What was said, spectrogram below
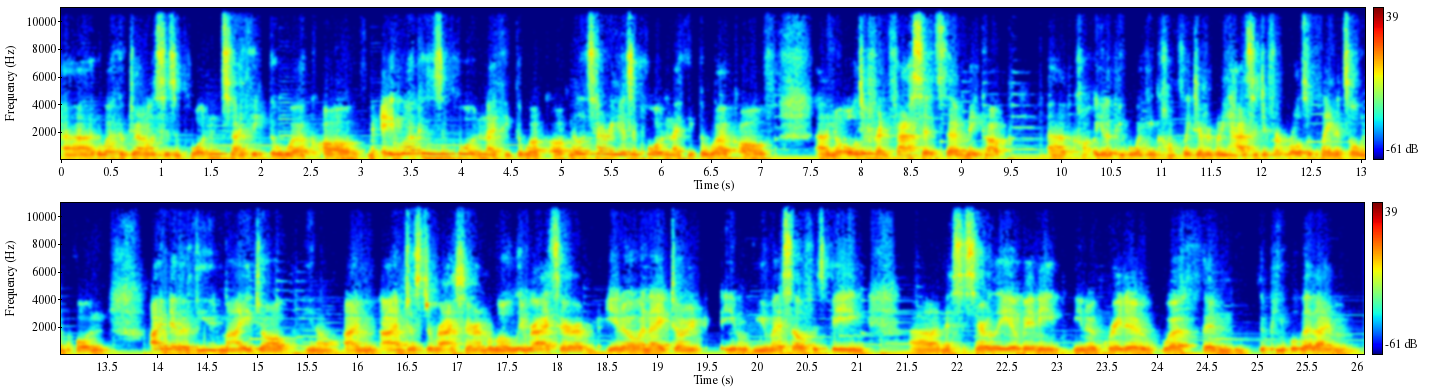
uh, the work of journalists is important. I think the work of aid workers is important. I think the work of military is important. I think the work of uh, you know all different facets that make up uh, you know people working conflict. Everybody has a different role to play, and it's all important. I've never viewed my job. You know, I'm I'm just a writer. I'm a lowly writer. I'm, you know, and I don't you know view myself as being uh, necessarily of any you know greater worth than the people that I'm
